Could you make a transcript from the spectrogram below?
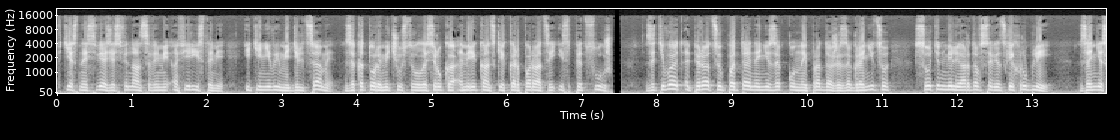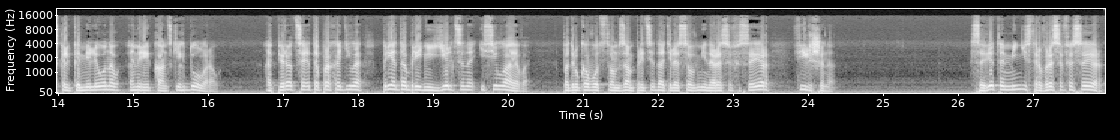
в тесной связи с финансовыми аферистами и теневыми дельцами, за которыми чувствовалась рука американских корпораций и спецслужб, затевают операцию по тайной незаконной продаже за границу сотен миллиардов советских рублей за несколько миллионов американских долларов. Операция эта проходила при одобрении Ельцина и Силаева под руководством зампредседателя Совмина РСФСР Фильшина. Советом министров РСФСР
